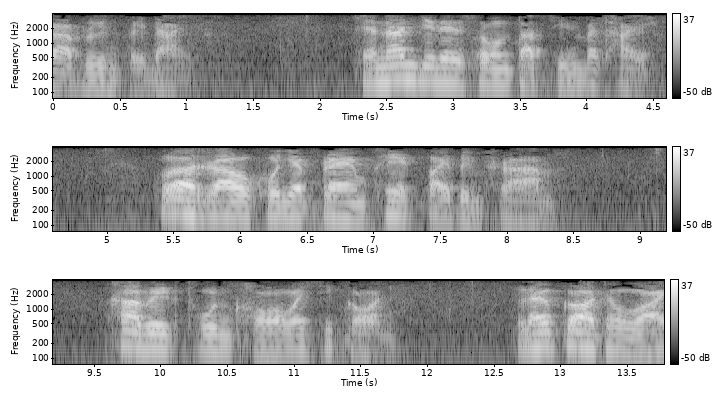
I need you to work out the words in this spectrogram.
ราบรื่นไปได้ ฉะนั้นจึงได้ทรงตัดสินพระไทย ว่าเราควรจะแปลงเพศไปเป็นพรามข้าไปทูลขอไว้สิก่อน แล้วก็ถวาย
